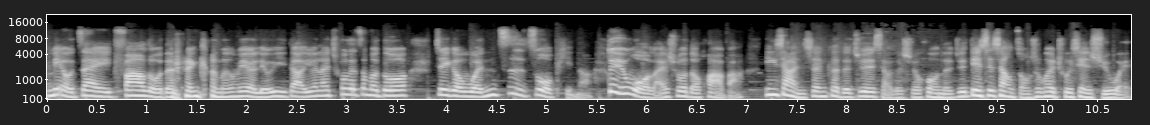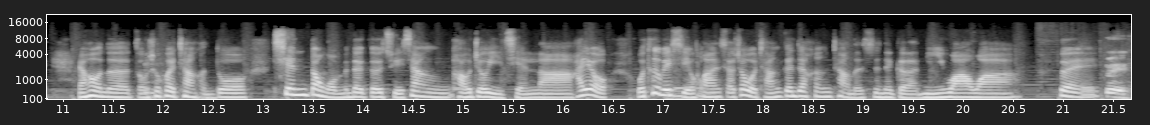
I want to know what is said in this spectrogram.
没有在 follow 的人可能没有留意到，原来出了这么多这个文字作品啊。对于我来说的话吧，印象很深刻的就是小的时候呢，就电视上总是会出现徐伟，然后呢总是会唱很多牵动我们的歌曲，像好久以前啦，还有我特别喜欢小时候我常跟着哼唱的是那个泥娃娃，对对，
